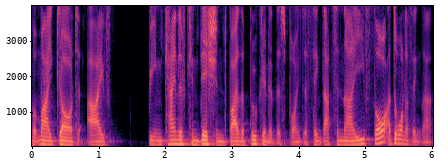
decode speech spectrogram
but my God, I've been kind of conditioned by the booking at this point to think that's a naive thought. I don't want to think that.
